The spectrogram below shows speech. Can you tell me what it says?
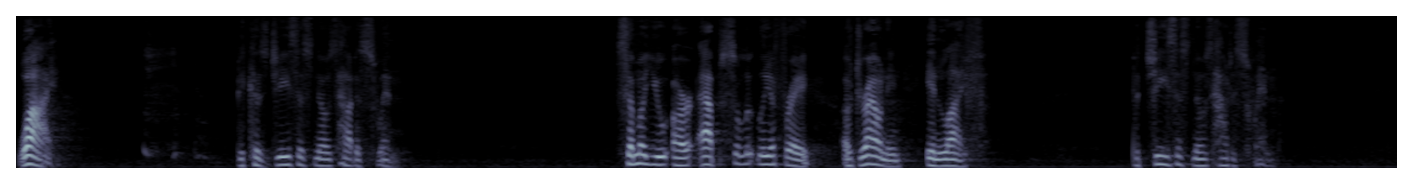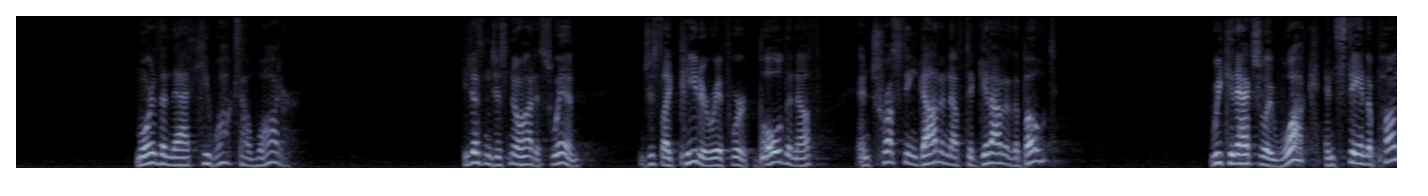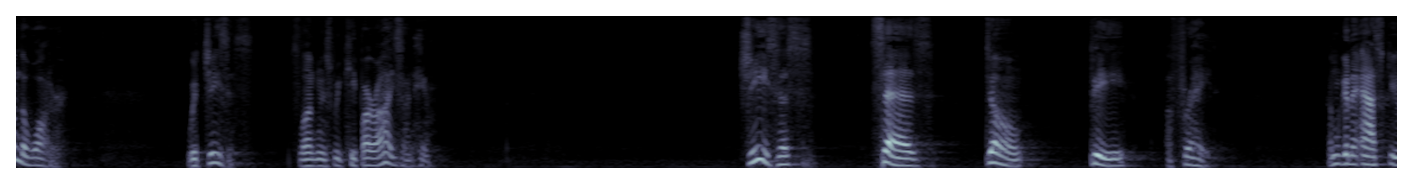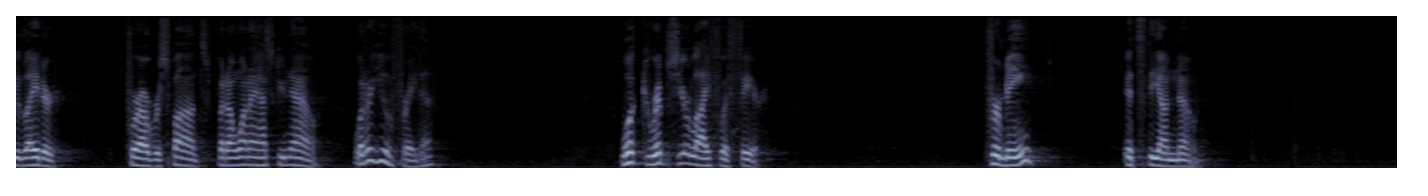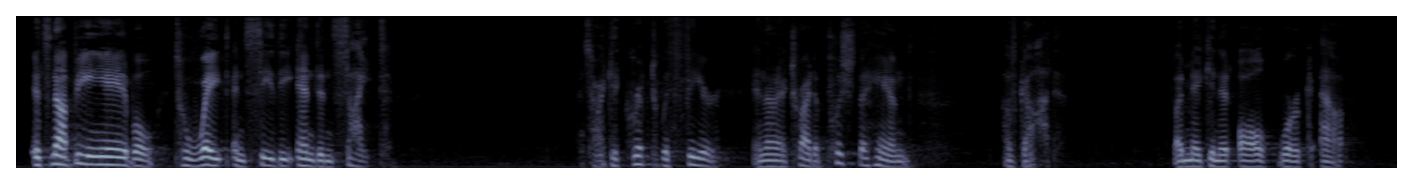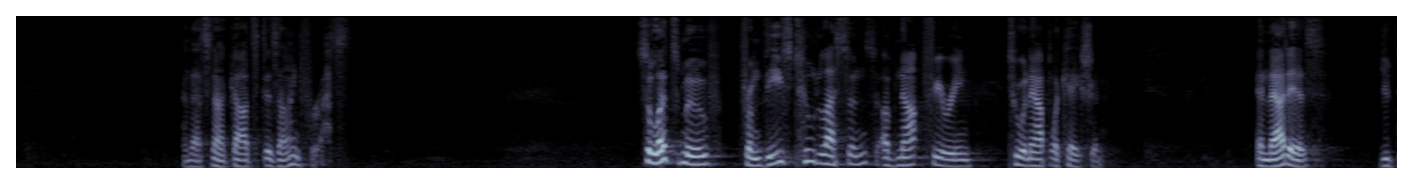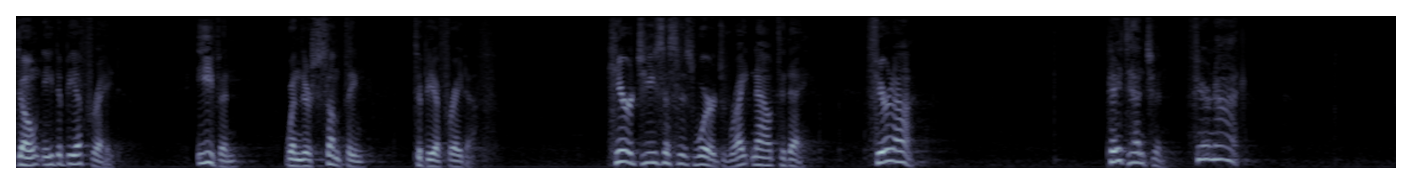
Why? Because Jesus knows how to swim. Some of you are absolutely afraid of drowning in life. But Jesus knows how to swim. More than that, he walks on water. He doesn't just know how to swim. Just like Peter, if we're bold enough and trusting God enough to get out of the boat, we can actually walk and stand upon the water with Jesus as long as we keep our eyes on Him. Jesus says, Don't be afraid. I'm going to ask you later for our response, but I want to ask you now what are you afraid of? What grips your life with fear? For me, it's the unknown. It's not being able to wait and see the end in sight. And so I get gripped with fear, and then I try to push the hand of God by making it all work out. And that's not God's design for us. So let's move from these two lessons of not fearing to an application. And that is, you don't need to be afraid, even when there's something to be afraid of. Hear Jesus' words right now today Fear not. Pay attention. Fear not.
